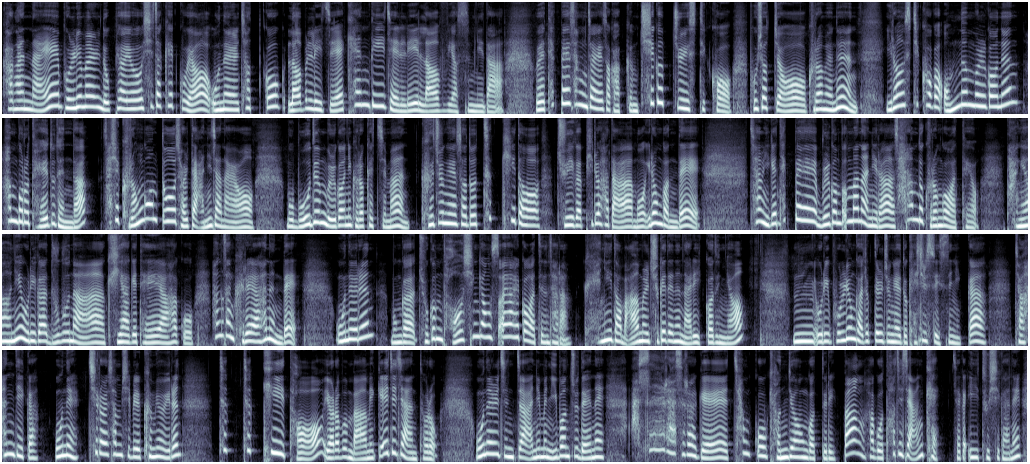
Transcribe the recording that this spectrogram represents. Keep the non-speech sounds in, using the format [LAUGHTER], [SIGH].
강한나의 볼륨을 높여요 시작했고요. 오늘 첫 곡 러블리즈의 Candy Jelly Love였습니다. 왜 택배 상자에서 가끔 취급주의 스티커 보셨죠? 그러면은 이런 스티커가 없는 물건은 함부로 대도 된다? 사실 그런 건 또 절대 아니잖아요. 뭐 모든 물건이 그렇겠지만 그 중에서도 특히 더 주의가 필요하다. 뭐 이런 건데 참 이게 택배 물건뿐만 아니라 사람도 그런 것 같아요. 당연히 우리가 누구나 귀하게 대해야 하고 항상 그래야 하는데 오늘은 뭔가 조금 더 신경 써야 할 것 같은 사람, 괜히 더 마음을 주게 되는 날이 있거든요. 음, 우리 볼륨 가족들 중에도 계실 수 있으니까 저 한디가 오늘 7월 30일 금요일은 특, 특히 더 여러분 마음이 깨지지 않도록 오늘 진짜 아니면 이번 주 내내 아슬아슬하게 참고 견뎌온 것들이 빵! 하고 터지지 않게 제가 이 두 시간을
